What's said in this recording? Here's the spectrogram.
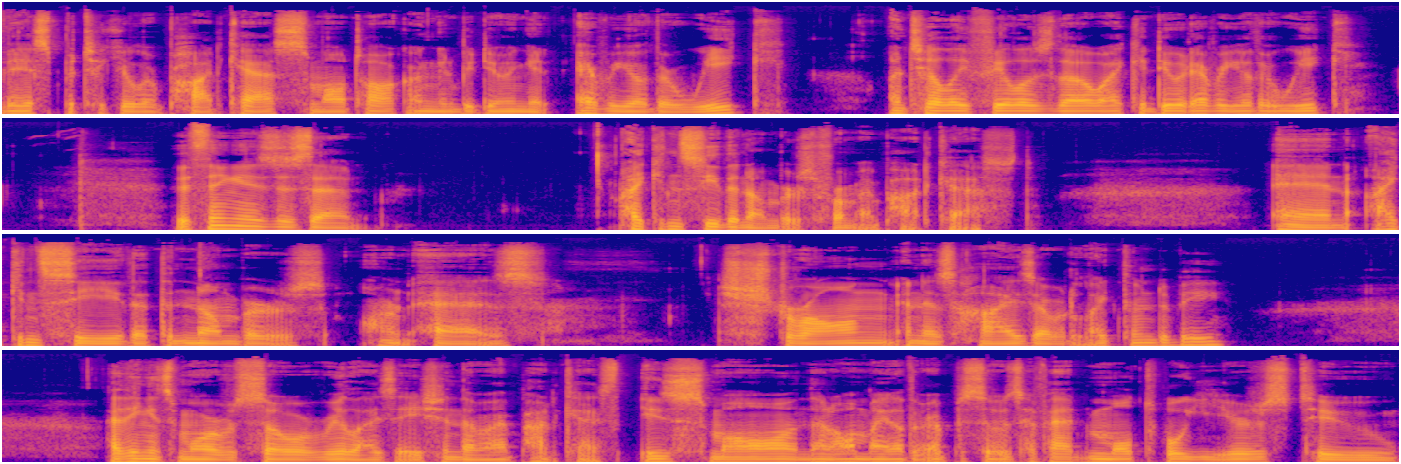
this particular podcast, Small Talk, I'm going to be doing it every other week until I feel as though I could do it every other week. The thing is, is that I can see the numbers for my podcast, and I can see that the numbers aren't as strong and as high as I would like them to be. I think it's more of a so a realization that my podcast is small and that all my other episodes have had multiple years to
